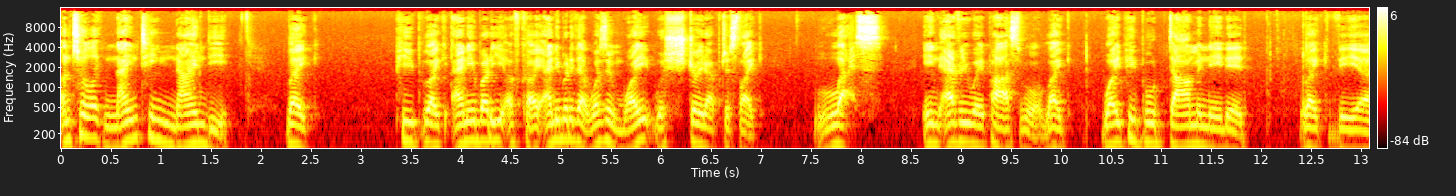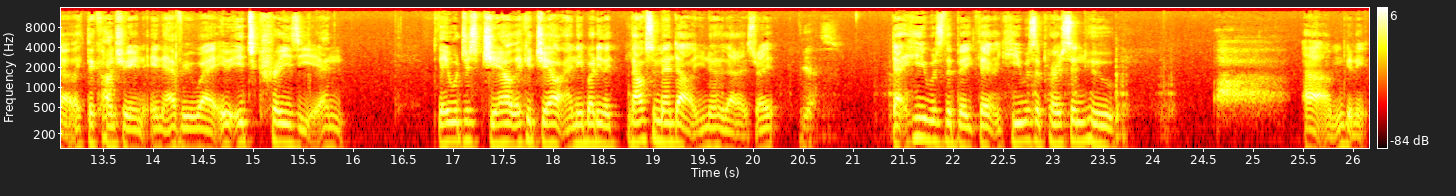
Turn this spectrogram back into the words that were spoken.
until like 1990, like people like anybody of like anybody that wasn't white was straight up just like less in every way possible. Like white people dominated like the uh, like the country in, in every way. It, it's crazy and they would just jail. They could jail anybody. Like Nelson Mandela, you know who that is, right? Yes. That he was the big thing. Like he was a person who. Uh, I'm getting.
